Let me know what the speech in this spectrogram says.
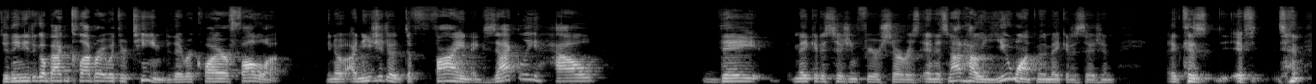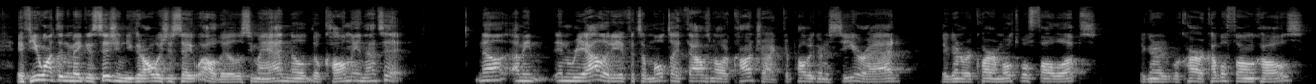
Do they need to go back and collaborate with their team? Do they require follow up? You know, I need you to define exactly how they make a decision for your service. And it's not how you want them to make a decision because if if you want them to make a decision, you could always just say, "Well, they'll see my ad and they'll they'll call me, and that's it." No, I mean, in reality, if it's a multi-thousand dollar contract, they're probably going to see your ad. They're going to require multiple follow-ups. They're going to require a couple phone calls,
